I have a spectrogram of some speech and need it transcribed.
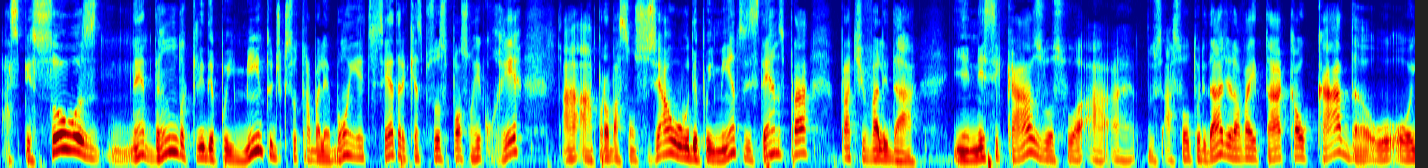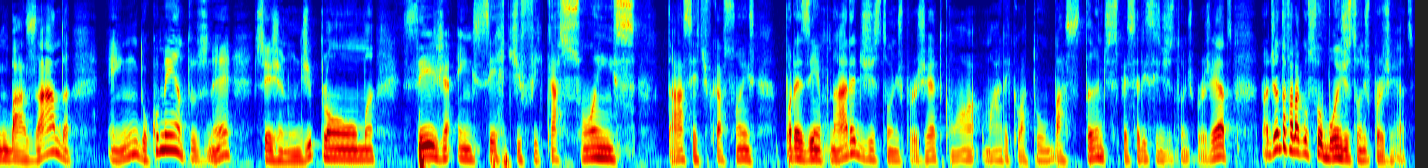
as pessoas né, dando aquele depoimento de que seu trabalho é bom e etc., que as pessoas possam recorrer à, à aprovação social ou depoimentos externos para te validar. E nesse caso, a sua, a, a sua autoridade ela vai estar tá calcada ou, ou embasada em documentos, né? seja num diploma, seja em certificações tá? Certificações, por exemplo, na área de gestão de projeto, que é uma área que eu atuo bastante, especialista em gestão de projetos, não adianta falar que eu sou bom em gestão de projetos.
